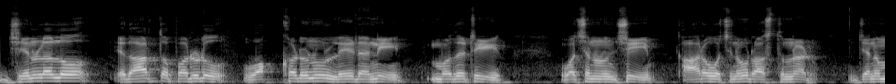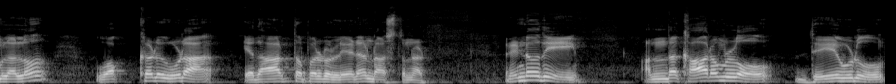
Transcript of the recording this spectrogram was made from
జనులలో యథార్థపరుడు ఒక్కడును లేడని మొదటి వచనం నుంచి ఆరో వచనం రాస్తున్నాడు. జనములలో ఒక్కడు కూడా యథార్థపరుడు లేడని రాస్తున్నాడు. రెండవది అంధకారంలో దేవుడు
